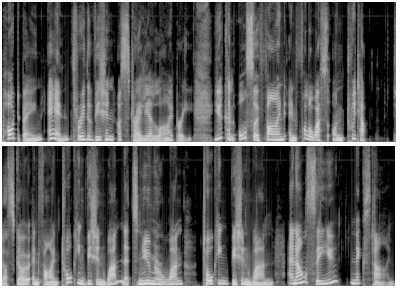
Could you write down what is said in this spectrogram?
Podbean and through the Vision Australia Library. You can also find and follow us on Twitter just go and find Talking Vision 1, that's numeral 1, Talking Vision 1, and I'll see you next time.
